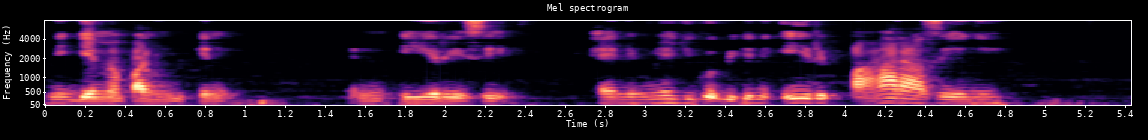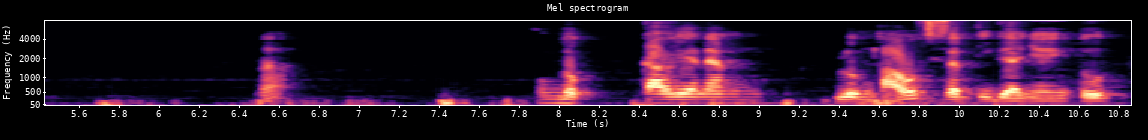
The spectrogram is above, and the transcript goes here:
Ini game yang paling bikin iri sih. Animenya juga bikin iri parah sih ini. Nah untuk kalian yang belum tahu season 3 nya itu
